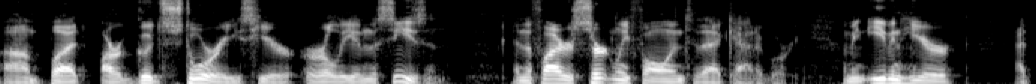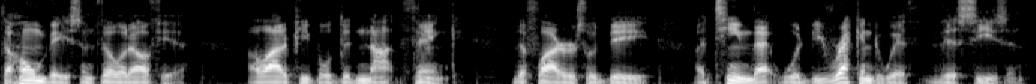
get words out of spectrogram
um, but are good stories here early in the season. And the Flyers certainly fall into that category. I mean, even here at the home base in Philadelphia, a lot of people did not think the Flyers would be a team that would be reckoned with this season.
